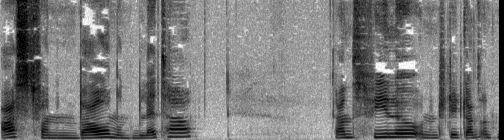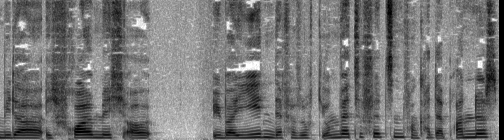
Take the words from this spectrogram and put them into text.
Ast von einem Baum und Blätter. Ganz viele und dann steht ganz unten wieder, ich freue mich über jeden, der versucht, die Umwelt zu schützen, von Katja Brandes.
